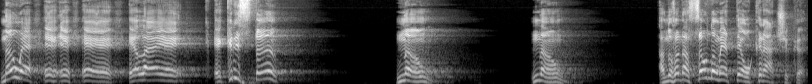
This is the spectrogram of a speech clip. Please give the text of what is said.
não é, é, é, é ela é, é cristã. Não, não. A nossa nação não é teocrática.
